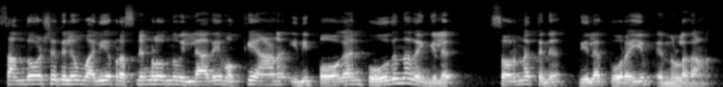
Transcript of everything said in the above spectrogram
സന്തോഷത്തിലും വലിയ പ്രശ്നങ്ങളൊന്നും ഇല്ലാതെയും ഒക്കെയാണ് ഇനി പോകാൻ പോകുന്നതെങ്കിൽ സ്വർണത്തിന് വില കുറയും എന്നുള്ളതാണ്.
